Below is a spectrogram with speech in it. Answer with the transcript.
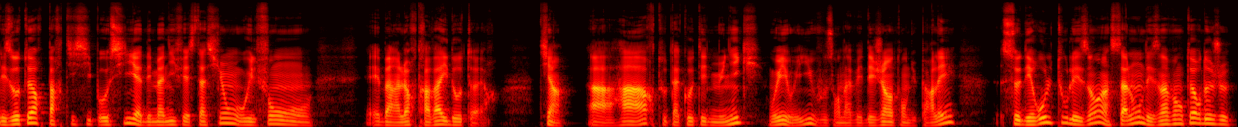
les auteurs participent aussi à des manifestations où ils font eh ben, leur travail d'auteur. Tiens, à Haar, tout à côté de Munich, oui oui, vous en avez déjà entendu parler, se déroule tous les ans un salon des inventeurs de jeux.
